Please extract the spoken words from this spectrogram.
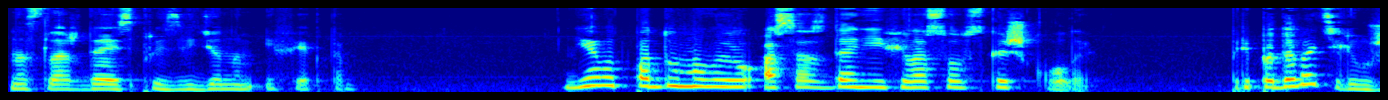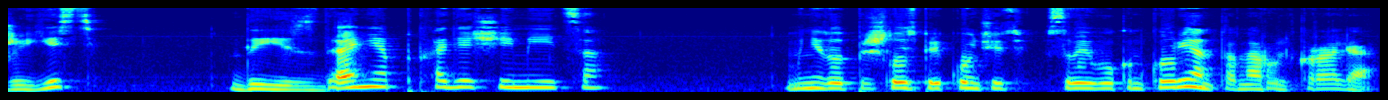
наслаждаясь произведенным эффектом. Я вот подумываю о создании философской школы. Преподаватели уже есть, да и издание подходящее имеется. Мне тут пришлось прикончить своего конкурента на роль короля,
